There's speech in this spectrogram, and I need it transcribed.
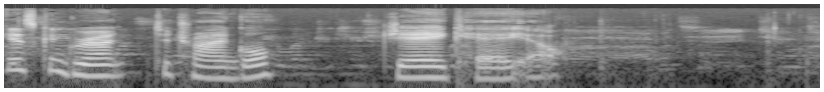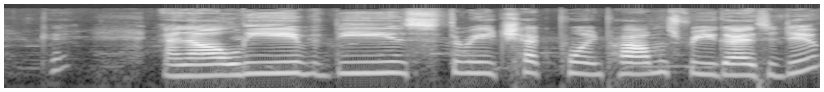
is congruent to triangle JKL. Okay, and I'll leave these three checkpoint problems for you guys to do.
